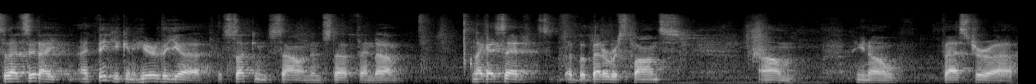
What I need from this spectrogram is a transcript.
So that's it. I, I think you can hear the, uh, the sucking sound and stuff. And um, like I said, a, better response, um, you know, faster uh,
